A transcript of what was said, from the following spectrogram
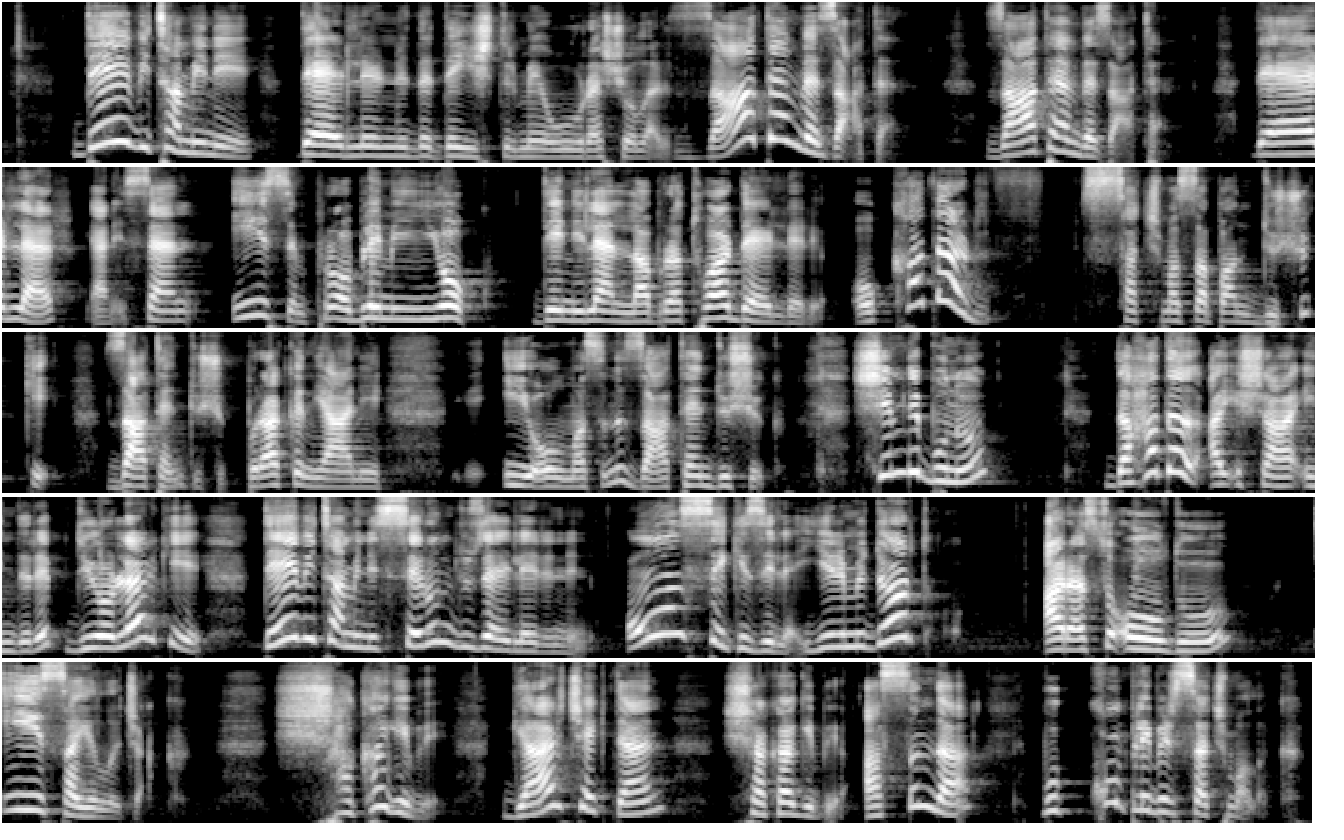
D vitamini değerlerini de değiştirmeye uğraşıyorlar. Zaten ve zaten. Zaten ve zaten. Değerler yani sen iyisin, problemin yok denilen laboratuvar değerleri o kadar saçma sapan düşük ki zaten düşük. Bırakın yani iyi olmasını zaten düşük. Şimdi bunu daha da aşağı indirip diyorlar ki D vitamini serum düzeylerinin 18 ile 24 arası olduğu iyi sayılacak. Şaka gibi. Gerçekten şaka gibi. Aslında bu komple bir saçmalık.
